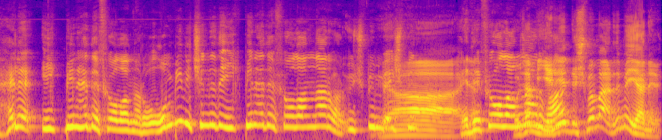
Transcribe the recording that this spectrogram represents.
hele ilk bin hedefi olanlar, o 10 bin içinde de ilk bin hedefi olanlar var. 3 bin, 5 bin hedefi olanlar Hocam var. yediye düşme var değil mi yani?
